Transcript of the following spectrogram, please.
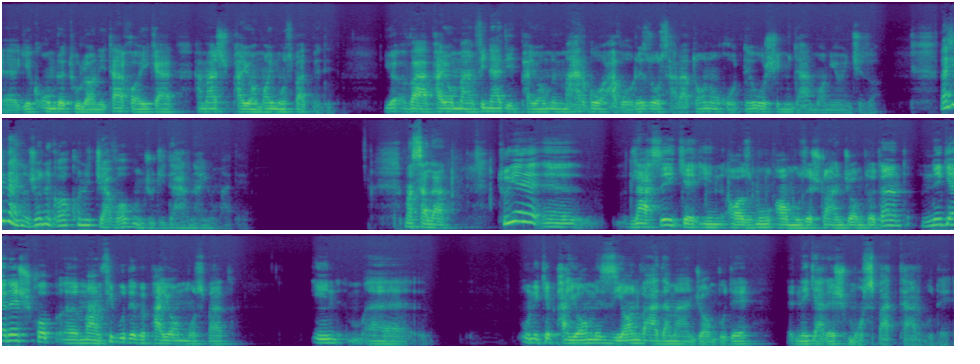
یک عمر طولانی تر خواهی کرد همش پیام های مثبت بدید. و پیام منفی ندید پیام مرگ و عوارض و سرطان و قده و شیمی درمانی و این چیزا. ولی در اینجا نگاه کنید جواب اونجوری در نیومده. مثلا توی لحظه ای که این آزمون آموزش رو انجام دادند نگرش خب منفی بوده به پیام مثبت. این اونی که پیام زیان و عدم انجام بوده نگرش مثبت تر بوده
